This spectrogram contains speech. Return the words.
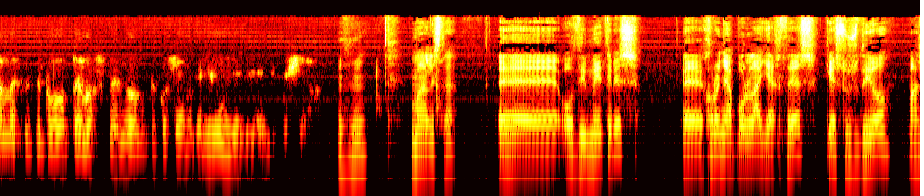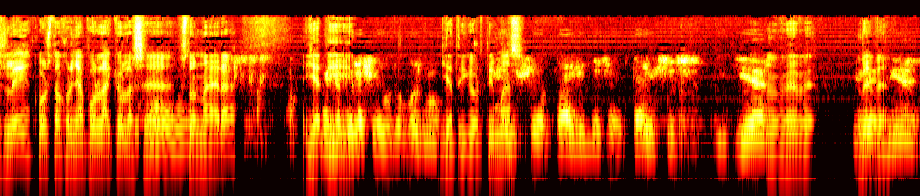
2021 μέχρι και το τέλος της περίοδου του 2021, τον Ιούνιο δηλαδή του 2021. Μμμ. Μάλιστα. Ε, ο Δημήτρης, ε, χρόνια πολλά για χθες και στους δύο, μας λέει. Κώστα, χρόνια πολλά και όλα σε, στον αέρα για Χρόνια τη, πολλά σε όλο τον κόσμο. για τη γιορτή μας. Τους εορτάζοντες, εορτάζουσες, υγεία, Βέβαια. Βέβαια. ηρεμία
